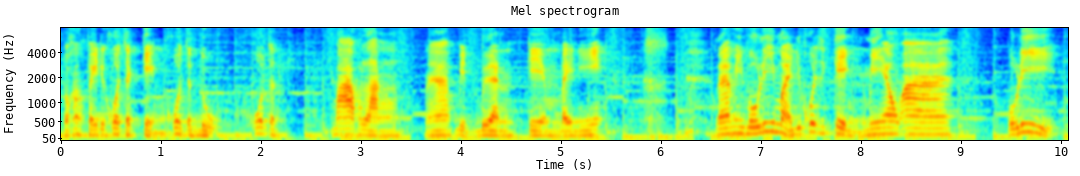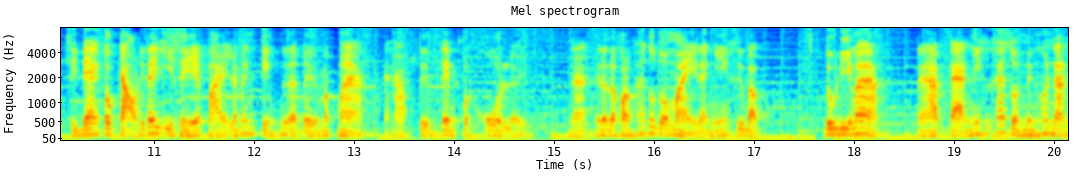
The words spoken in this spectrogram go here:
ตัวข้างเฟซที่โคตรจะเก่งโคตรจะดุโคตรจะ บ้าพลังนะฮะบิดเบือนเกมใบนี้นะมีโบลี่ใหม่ที่โคตรจะเก่ง มี LR โบลี่สีแดงตัวเก่าที่ได้ EC ไป แล้วแมันเก่งขึ้นกว่าเดิมมากๆนะครับตื่นเต้นโคตรเลยนะมีตัวละครข้างตัวตัวใหม่อะไรอย่างนี้คือแบบดูดีมากนะครับแต่อันนี้คือแค่ส่วนหนึ่งเท่านั้น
